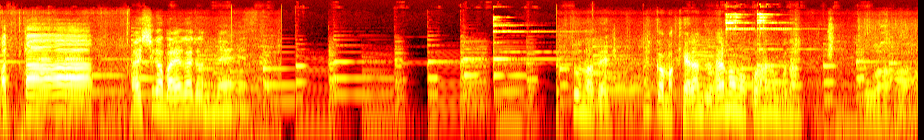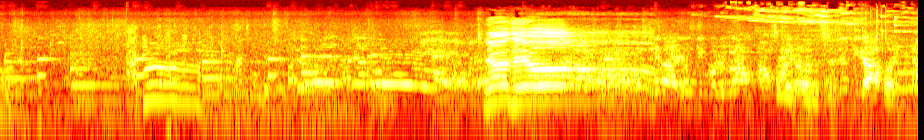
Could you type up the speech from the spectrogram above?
왔다. 날씨가 맑아졌네. 도나베 그러니까 막 계란도 삶아 먹고 하는구나. 우와. 안녕하세요. 제가 여기 보려면 안 보이는 수증기가 보입니다.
